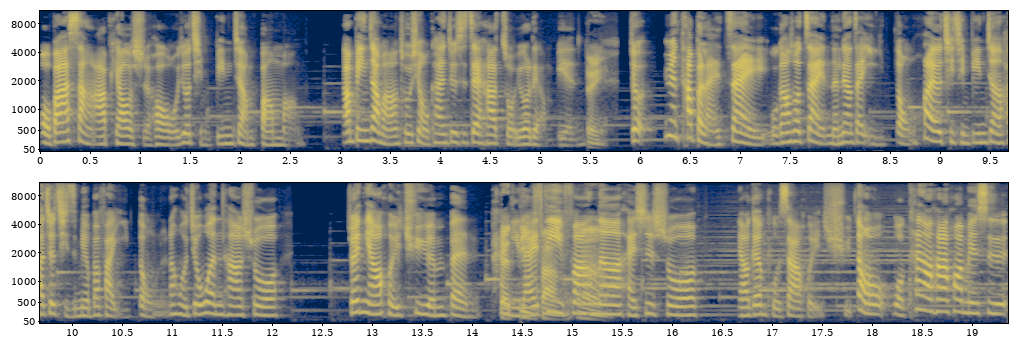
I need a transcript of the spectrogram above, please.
欧巴上阿飘的时候，我就请兵将帮忙。然后冰杖马上出现，我看就是在他左右两边。对，就因为他本来在我刚刚说在能量在移动，后来又提醒兵将，他就其实没有办法移动了。然后我就问他说：“所以你要回去原本派你来地地方方呢，还是说你要跟菩萨回去？但我我看到他的画面是，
